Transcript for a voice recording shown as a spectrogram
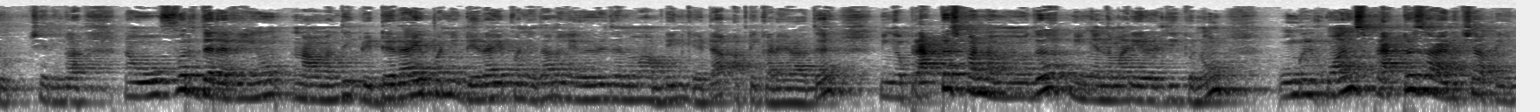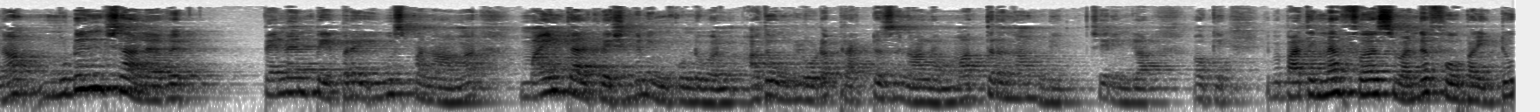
two சரிங்களா? நான் ஒவ்வொரு தடவையும் நான் வந்து இப்படி டிரைவ் பண்ணி டிரைவ் பண்ணி தான் நான் எழுதணுமா அப்படின்னு கேட்டால் அப்படி கிடையாது. நீங்கள் ப்ராக்டிஸ் பண்ணும் போது நீங்கள் இந்த மாதிரி எழுதிக்கணும். உங்களுக்கு ஒன்ஸ் ப்ராக்டிஸ் ஆகிடுச்சு அப்படின்னா முடிஞ்ச அளவு பென் அண்ட் பேப்பரை யூஸ் பண்ணாமல் மைண்ட் கால்குலேஷனுக்கு நீங்கள் கொண்டு வரணும். அது உங்களோட ப்ராக்டிஸ்னால மாத்திரம்தான் முடியும். சரிங்களா? ஓகே இப்போ பார்த்தீங்கன்னா ஃபர்ஸ்ட் வந்து ஃபோர் பை டூ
